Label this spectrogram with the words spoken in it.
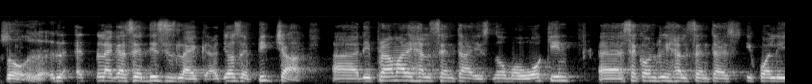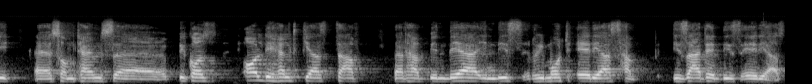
So, like I said, this is like just a picture. Uh, the primary health center is no more working. Uh, secondary health center is equally uh, sometimes uh, because all the healthcare staff that have been there in these remote areas have deserted these areas.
